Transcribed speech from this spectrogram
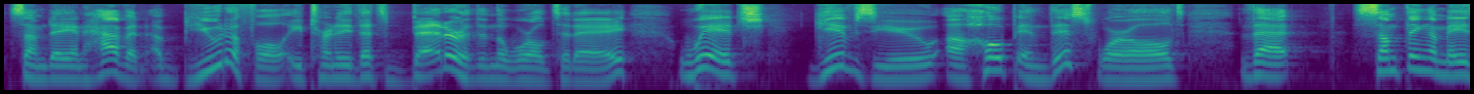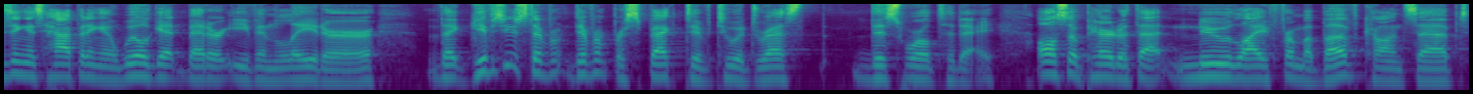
someday in heaven, a beautiful eternity that's better than the world today, which gives you a hope in this world that something amazing is happening and will get better even later that gives you a different perspective to address this world today. Also paired with that new life from above concept,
